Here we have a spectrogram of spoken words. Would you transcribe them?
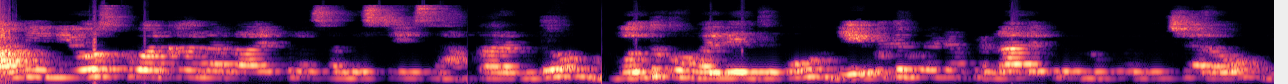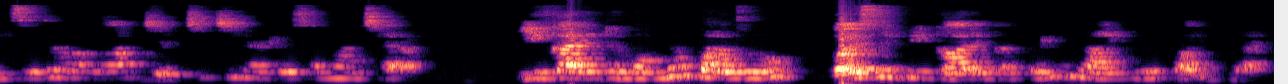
అన్ని నియోజకవర్గాల నాయకుల సమిష్టి సహకారంతో ముందుకు వెళ్ళేందుకు ఏ విధమైన ప్రణాళికలు రూపొందించారో ఈ సందర్భంగా చర్చించినట్లు సమాచారం. ఈ కార్యక్రమంలో పలువురు వైసీపీ కార్యకర్తలు నాయకులు పాల్గొన్నారు.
